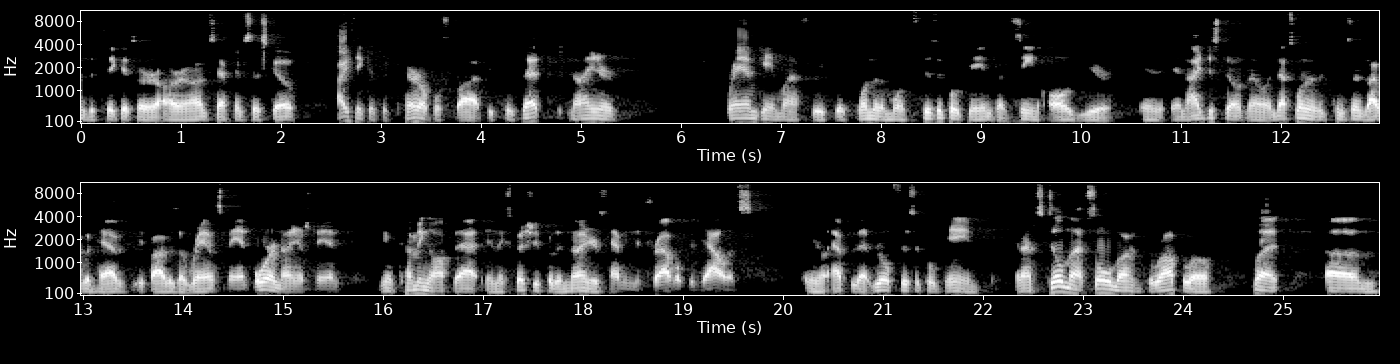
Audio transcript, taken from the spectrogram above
of the tickets are, are on San Francisco. I think it's a terrible spot because that Niners Ram game last week was one of the most physical games I've seen all year. And, and I just don't know. And that's one of the concerns I would have if I was a Rams fan or a Niners fan. You know, coming off that, and especially for the Niners having to travel to Dallas, you know, after that real physical game. And I'm still not sold on Garoppolo, but um,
